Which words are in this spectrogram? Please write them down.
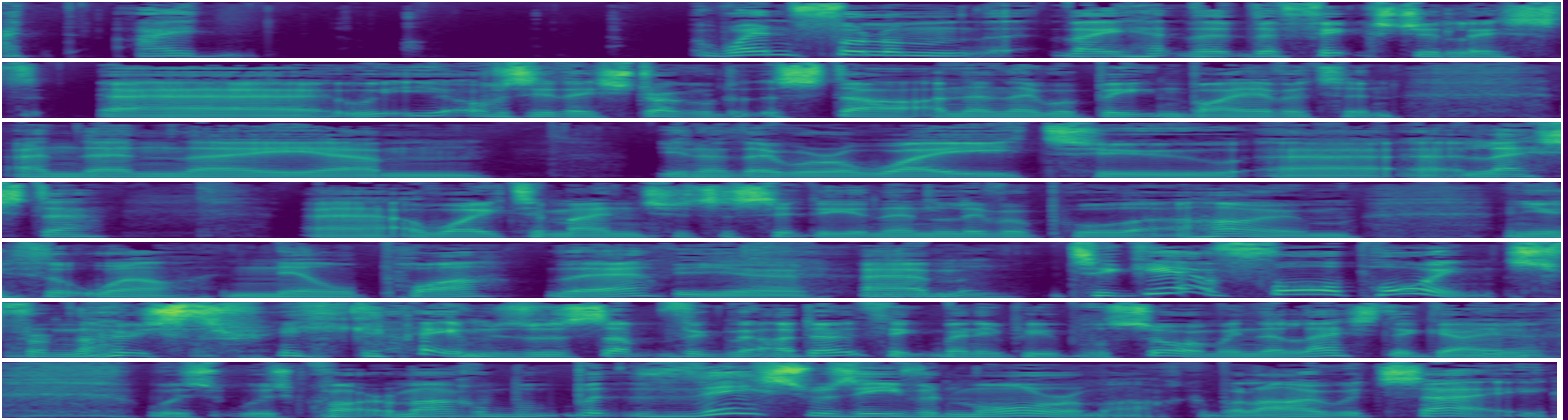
I, I, when Fulham they had the, the fixture list, uh, obviously they struggled at the start, and then they were beaten by Everton, and then they, um, you know, they were away to uh, uh, Leicester. Uh, away to Manchester City and then Liverpool at home, and you thought, well, nil point there. yeah. Um, To get four points from those three games was something that I don't think many people saw. I mean, the Leicester game was, was quite remarkable, but this was even more remarkable, I would say.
